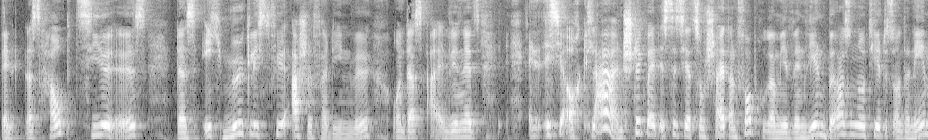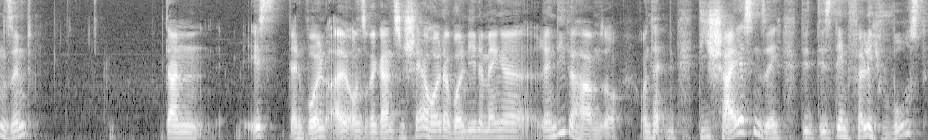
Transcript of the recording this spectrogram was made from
Wenn das Hauptziel ist, dass ich möglichst viel Asche verdienen will und dass wir sind jetzt, ist ja auch klar, ein Stück weit ist es ja zum Scheitern vorprogrammiert. Wenn wir ein börsennotiertes Unternehmen sind, dann ist, dann wollen all unsere ganzen Shareholder wollen die eine Menge Rendite haben so und die scheißen sich, die, ist denen völlig Wurst,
